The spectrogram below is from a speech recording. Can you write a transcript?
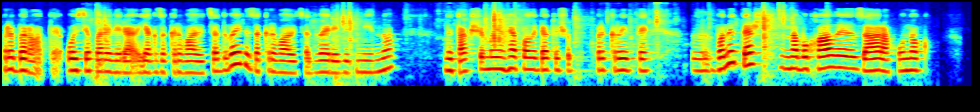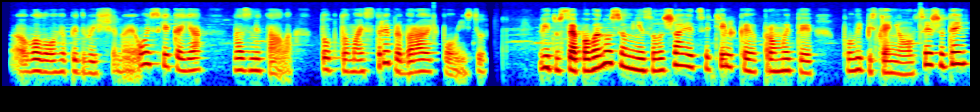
прибирати. Ось я перевіряю, як закриваються двері. Закриваються двері відмінно. Не так, що ми їх гепали для того, щоб прикрити. Вони теж набухали за рахунок е, вологи підвищеної. Ось скільки я назмітала. Тобто майстри прибирають повністю. Він все повиносив, мені залишається тільки промити поли після нього. В цей же день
